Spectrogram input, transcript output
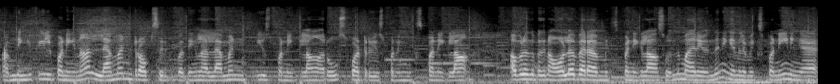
அப்படி நீங்கள் ஃபீல் பண்ணிங்கன்னா லெமன் ட்ராப்ஸ் இருக்குது பார்த்தீங்களா லெமன் யூஸ் பண்ணிக்கலாம். ரோஸ் வாட்டர் யூஸ் பண்ணி மிக்ஸ் பண்ணிக்கலாம். அப்புறம் வந்து பார்த்தீங்கன்னா ஆலோவேரா மிக்ஸ் பண்ணிக்கலாம். ஸோ இந்த மாதிரி வந்து நீங்கள் இதில் மிக்ஸ் பண்ணி நீங்கள்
